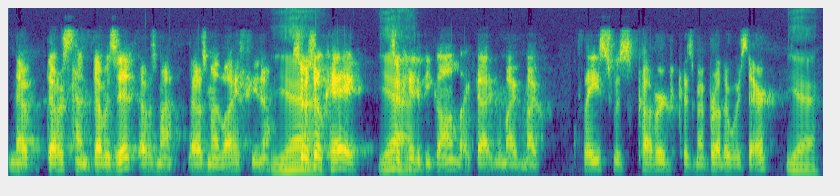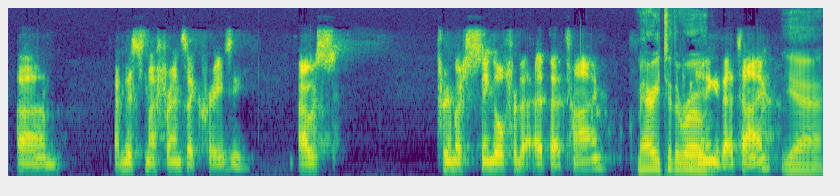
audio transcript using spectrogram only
that that was kind of, that was it. That was my that was my life, you know. Yeah. So it was okay. It Yeah. was okay to be gone like that. My my place was covered because my brother was there. Yeah. Um, I missed my friends like crazy. I was pretty much single for that at that time, Married to the road. beginning of that time. Yeah.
